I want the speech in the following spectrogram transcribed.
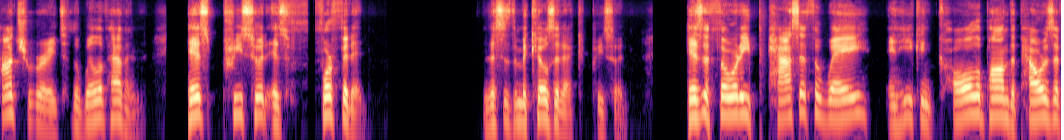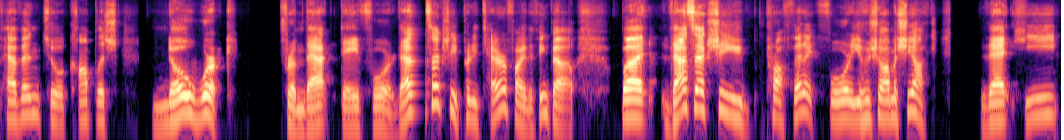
contrary to the will of heaven, his priesthood is forfeited. This is the Melchizedek priesthood. His authority passeth away, and he can call upon the powers of heaven to accomplish no work from that day forward. That's actually pretty terrifying to think about, but that's actually prophetic for Yahushua Mashiach that he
